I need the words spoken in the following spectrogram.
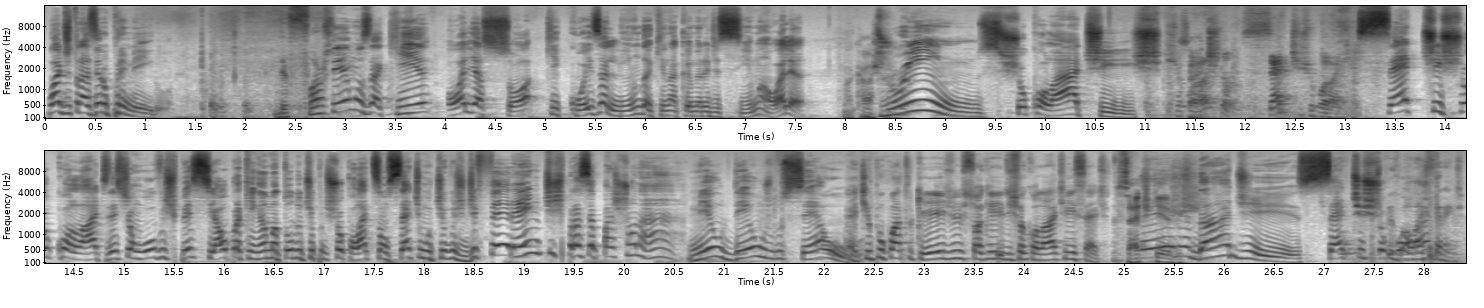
pode trazer o primeiro. Temos aqui, olha só que coisa linda aqui na câmera de cima, olha. Uma caixa. Dreams, chocolates. Chocolate não, sete chocolates. Sete chocolates. Este é um ovo especial pra quem ama todo tipo de chocolate. São sete motivos diferentes pra se apaixonar. Meu Deus do céu. É tipo quatro queijos, só que de chocolate e sete, né? Sete É queijos. verdade. Sete Igual, chocolates. diferente.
